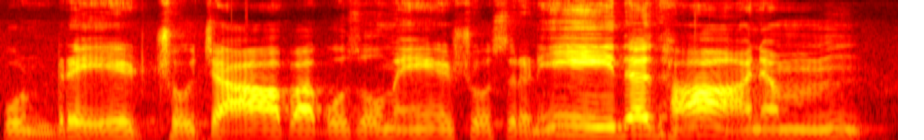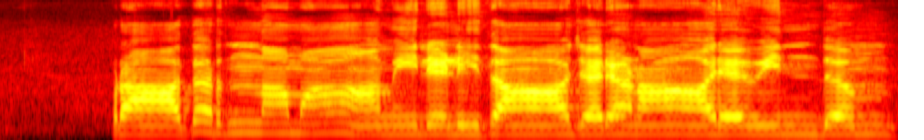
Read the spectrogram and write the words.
പുണ്ട്രേക്ഷു ചാപകുസുമേഷു ശൃണീദധാനം. പ്രാതർന്നമാമി ലളിതാചരണാരവിന്ദം.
